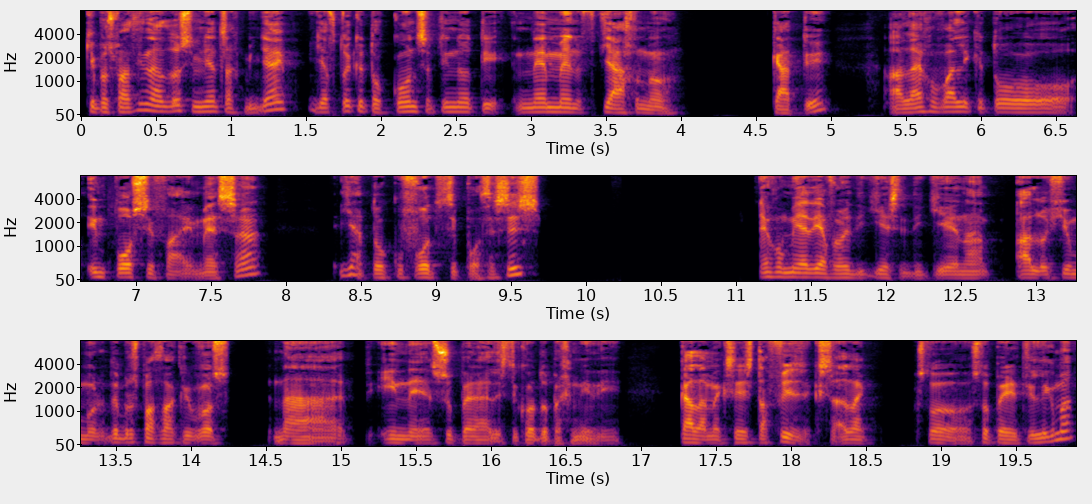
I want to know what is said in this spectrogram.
και προσπαθεί να δώσει μια τσαχμιλιά. Γι' αυτό και το concept είναι ότι ναι, μεν φτιάχνω κάτι, αλλά έχω βάλει και το Impossify μέσα για το κουφό της υπόθεσης έχω μια διαφορετική αισθητική, ένα άλλο χιούμορ. Δεν προσπαθώ ακριβώς να είναι super ρεαλιστικό το παιχνίδι. Καλά με ξέρεις τα physics, αλλά στο, στο περιτύλιγμα.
